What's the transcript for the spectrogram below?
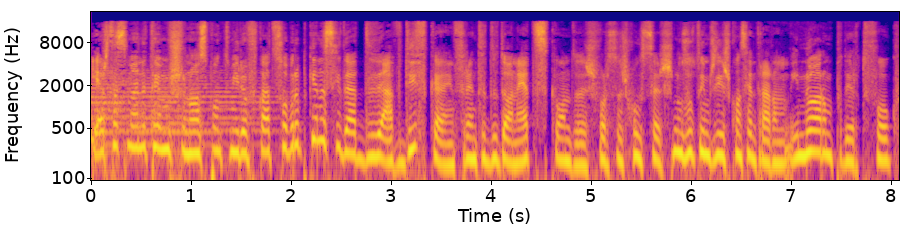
E esta semana temos o nosso ponto de mira focado sobre a pequena cidade de Avdivka, em frente de Donetsk, onde as forças russas nos últimos dias concentraram um enorme poder de fogo.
